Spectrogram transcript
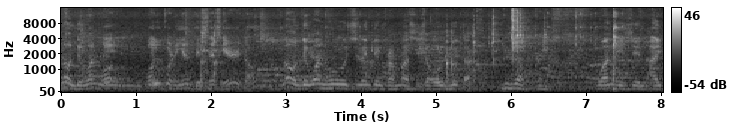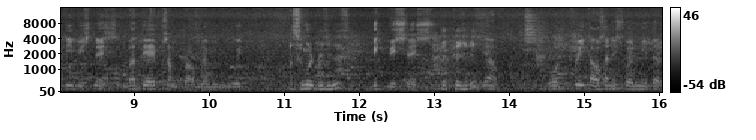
No, the one All, all Korean business here, no? no, the one who is renting from us is all good. Ah. Do what guys? One is in IT business, but they have some problem with A small business, big business. big business. Yeah, worth 3,000 square meter.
